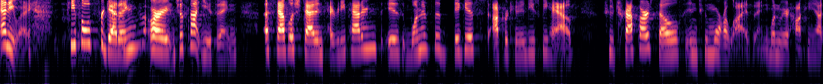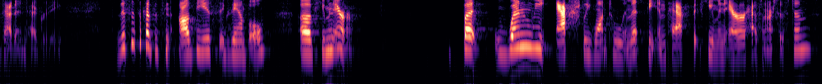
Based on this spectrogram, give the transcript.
anyway, people forgetting or just not using established data integrity patterns is one of the biggest opportunities we have to trap ourselves into moralizing when we're talking about data integrity. This is because it's an obvious example of human error. But when we actually want to limit the impact that human error has on our systems,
